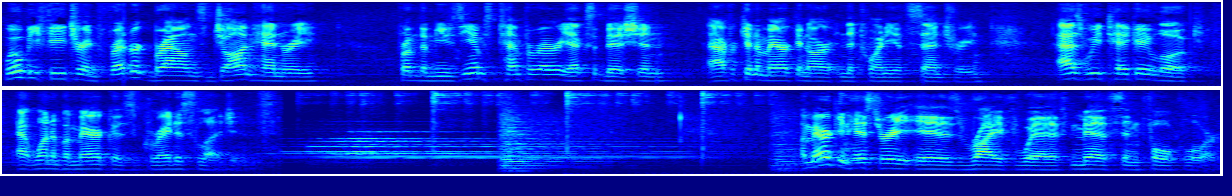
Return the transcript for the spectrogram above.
we'll be featuring Frederick Brown's John Henry from the museum's temporary exhibition, African American Art in the 20th Century, as we take a look at one of America's greatest legends. American history is rife with myths and folklore.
